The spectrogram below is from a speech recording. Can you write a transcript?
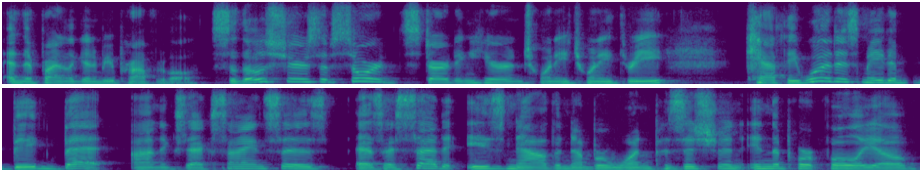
and they're finally going to be profitable so those shares have soared starting here in 2023 Cathie Wood has made a big bet on Exact Sciences. As I said, it is now the number one position in the portfolio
